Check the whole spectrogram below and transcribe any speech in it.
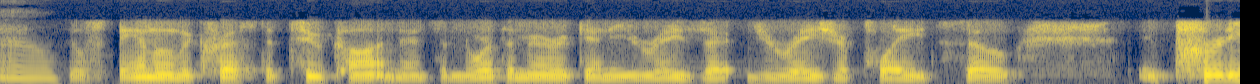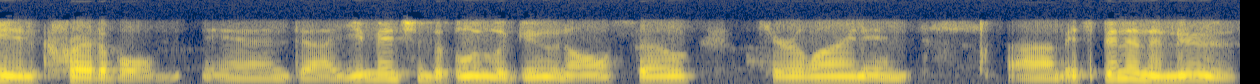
Wow. You'll stand on the crest of two continents, in North America and Eurasia, Eurasia plate. So pretty incredible. And uh, you mentioned the Blue Lagoon also, Karoline, and um, it's been in the news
